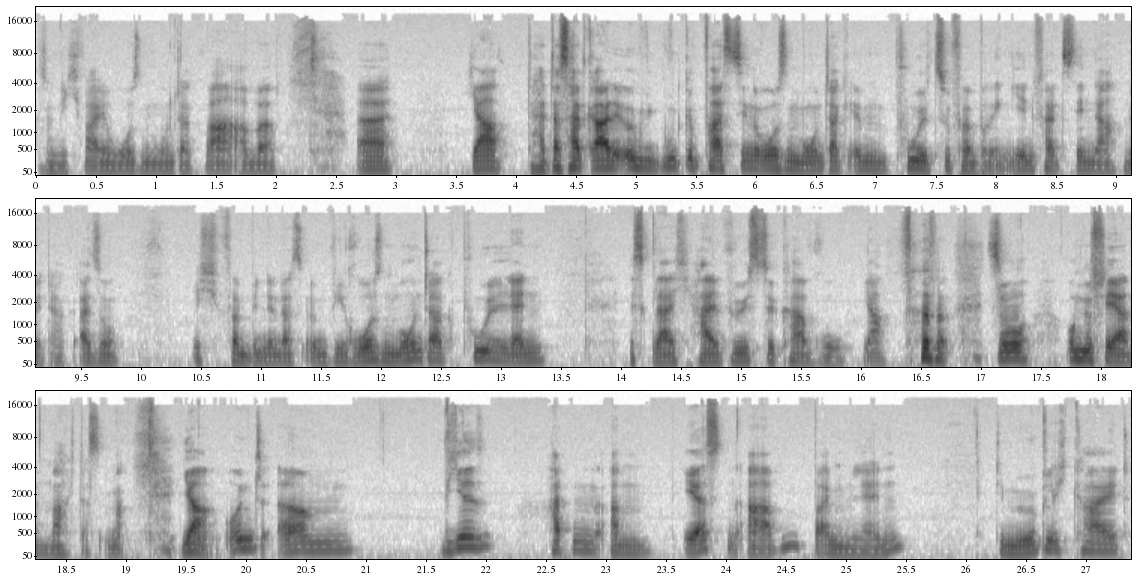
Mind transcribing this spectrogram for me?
also nicht weil Rosenmontag war, aber äh, ja, das hat gerade irgendwie gut gepasst, den Rosenmontag im Pool zu verbringen. Jedenfalls den Nachmittag. Also ich verbinde das irgendwie Rosenmontag, Pool, Len ist gleich Halbwüste, Kavro. Ja, so ungefähr mache ich das immer. Ja, und ähm, wir hatten am ersten Abend beim Len die Möglichkeit,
